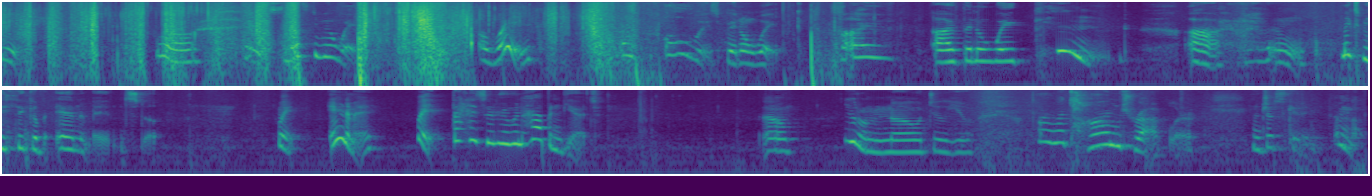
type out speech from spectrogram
Hmm. Well, it's nice to be awake. Awake? I've always been awake. I've I've been awakened. Ah, uh, makes me think of anime and stuff. Wait, anime? Wait, that hasn't even happened yet. Oh. You don't know, do you? I'm a time traveler. I'm just kidding. I'm not.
